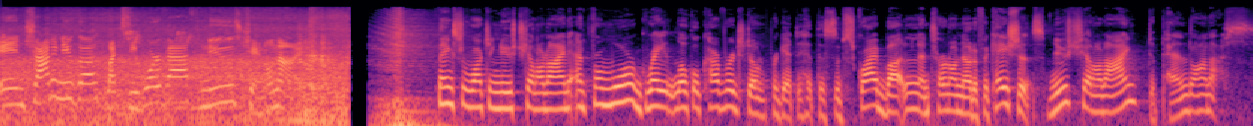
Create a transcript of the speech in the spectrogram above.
In Chattanooga, Lexi Horvath, News Channel 9. Thanks for watching News Channel 9. And for more great local coverage, don't forget to hit the subscribe button and turn on notifications. News Channel 9, depend on us.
